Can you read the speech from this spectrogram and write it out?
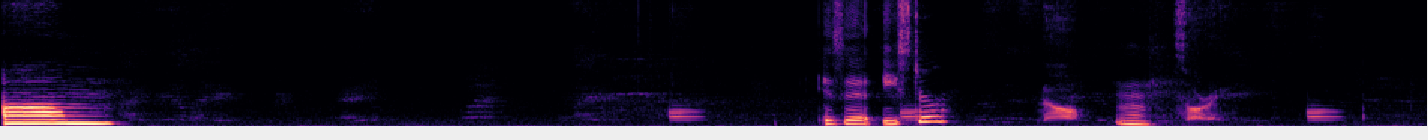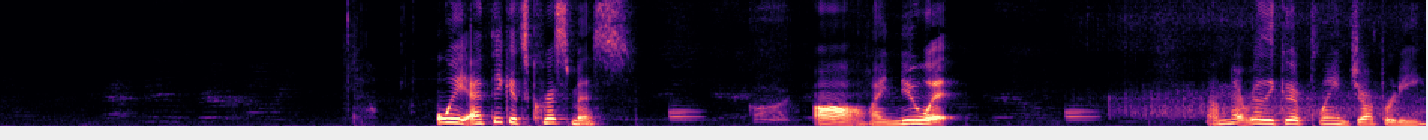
Um, is it Easter? No. Mm. Sorry. Wait, I think it's Christmas. Good. Oh, I knew it. I'm not really good at playing Jeopardy.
